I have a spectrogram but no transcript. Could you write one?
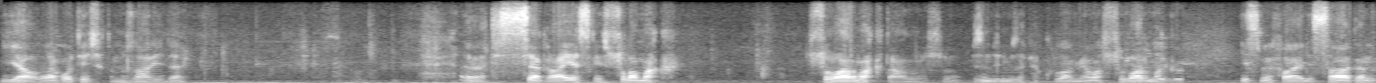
ya olarak ortaya çıktı muzari'de. Evet. Sega yeski. Sulamak. Suvarmak daha doğrusu. Bizim dilimizde pek kullanmıyor ama suvarmak. İsmi faili sagın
